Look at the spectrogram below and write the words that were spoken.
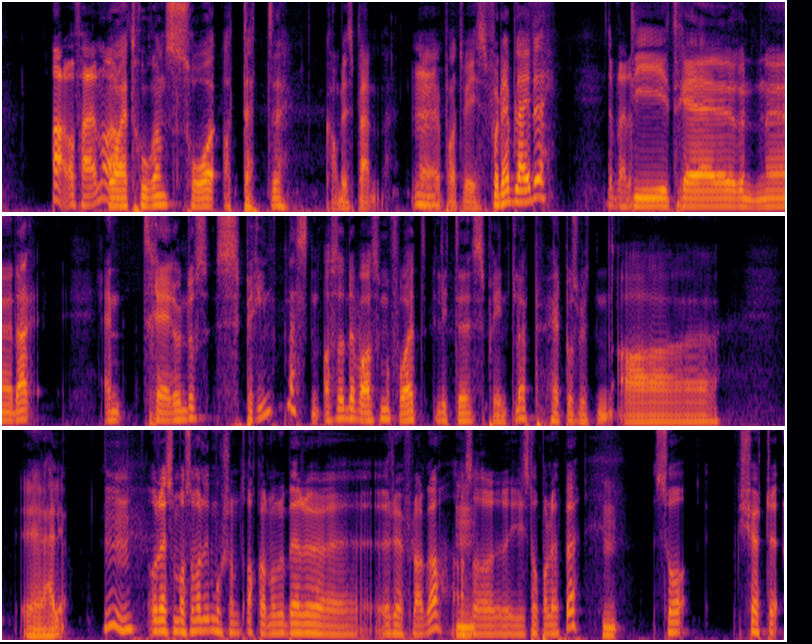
Ja, det var ferdig nå, Og jeg tror han så at dette kan bli spennende, eh, Mm, på et vis. For det ble det. det ble det. De tre rundene der. En trerunders sprint, nesten. Altså Det var som å få et lite sprintløp helt på slutten av eh, helga. Mm. Og det som også var litt morsomt, akkurat når det ble rød, rødflagga, Mm. altså de stoppa løpet, Mm. så kjørte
